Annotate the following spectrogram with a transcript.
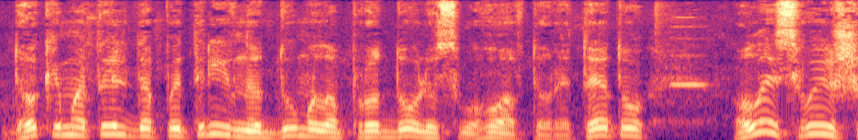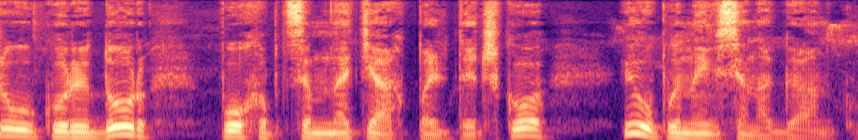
Доки Матильда Петрівна думала про долю свого авторитету, Олесь вийшов у коридор, похопцем натяг пальтечко і опинився на ганку.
